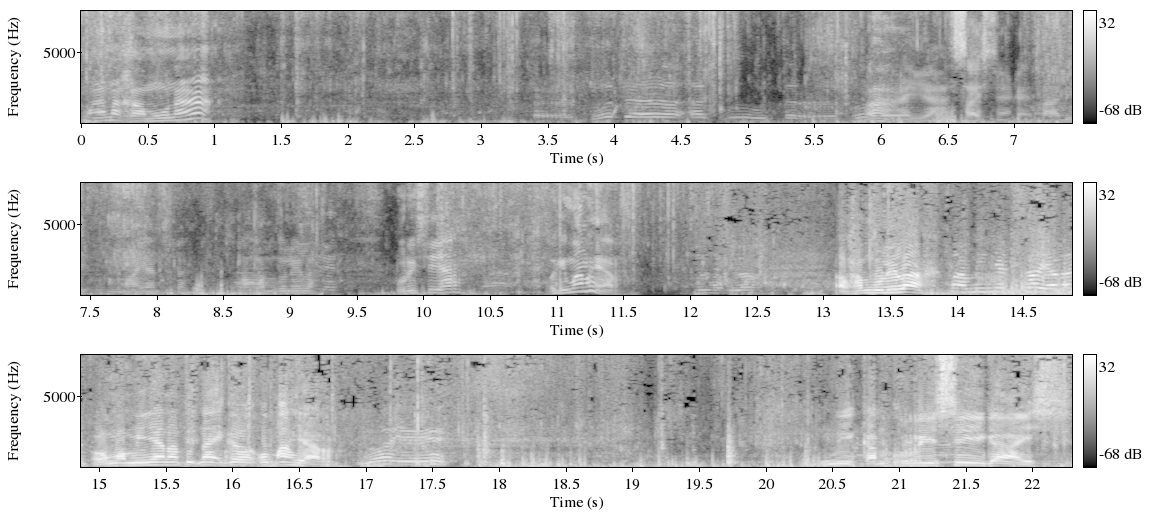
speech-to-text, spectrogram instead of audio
Mana kamu, Nak? Ah ya, size-nya kayak tadi lumayan sudah. Alhamdulillah. Burisi Yar. Bagaimana Yar? Alhamdulillah. Maminya di saya kan. Oh, maminya nanti naik ke Om Ahyar. Yoi. Ini ikan kurisi, guys.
